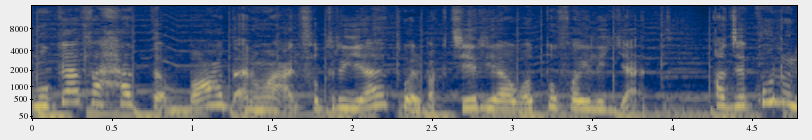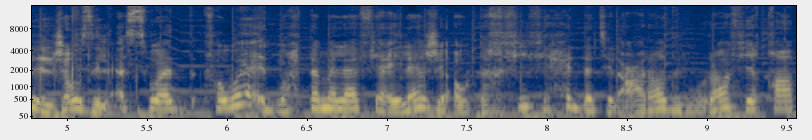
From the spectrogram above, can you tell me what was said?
مكافحة بعض أنواع الفطريات والبكتيريا والطفيليات قد يكون للجوز الأسود فوائد محتملة في علاج أو تخفيف حدة الأعراض المرافقة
